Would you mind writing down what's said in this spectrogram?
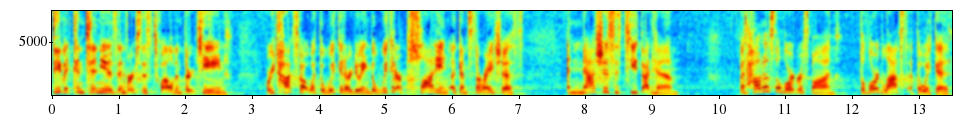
David continues in verses 12 and 13, where he talks about what the wicked are doing. The wicked are plotting against the righteous and gnashes his teeth at him. But how does the Lord respond? The Lord laughs at the wicked,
